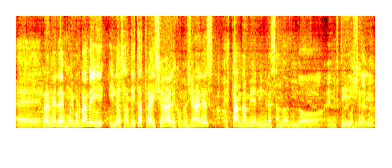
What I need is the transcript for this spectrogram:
Eh, realmente es muy importante y, los artistas tradicionales, convencionales, están también ingresando al mundo NFT digital.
